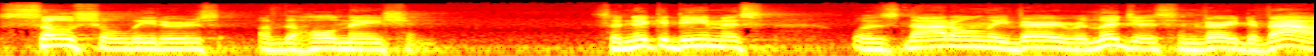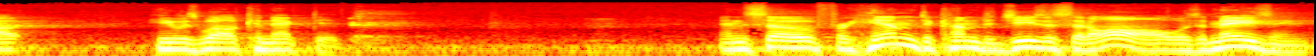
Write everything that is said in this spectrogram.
social leaders of the whole nation. So Nicodemus was not only very religious and very devout, he was well connected. And so for him to come to Jesus at all was amazing.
